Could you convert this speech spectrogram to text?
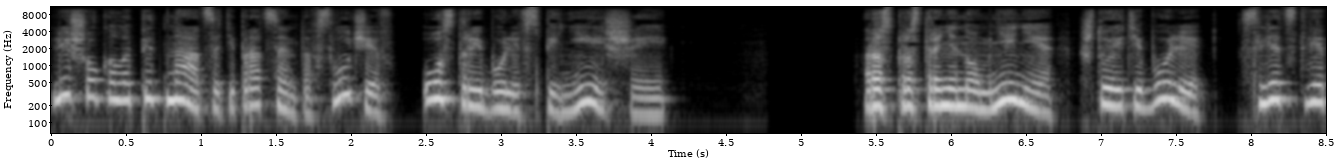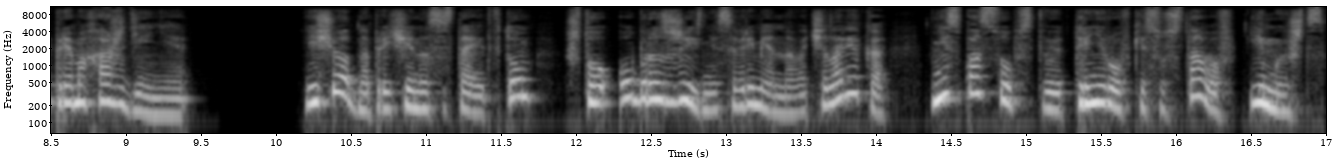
лишь около 15% случаев острой боли в спине и шее. Распространено мнение, что эти боли – следствие прямохождения. Еще одна причина состоит в том, что образ жизни современного человека не способствует тренировке суставов и мышц.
